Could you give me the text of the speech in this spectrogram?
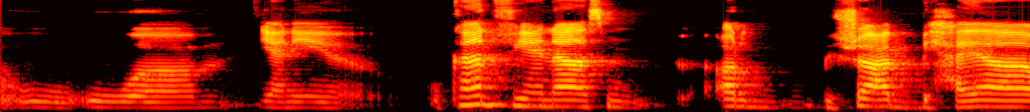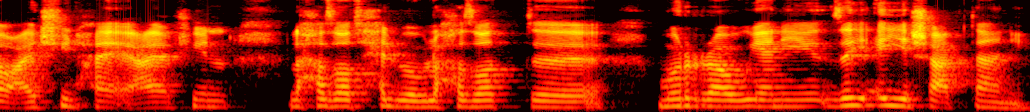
ويعني وكان في ناس أرض بشعب بحياة وعايشين حي... عايشين لحظات حلوة ولحظات آه، مرة ويعني زي أي شعب تاني.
